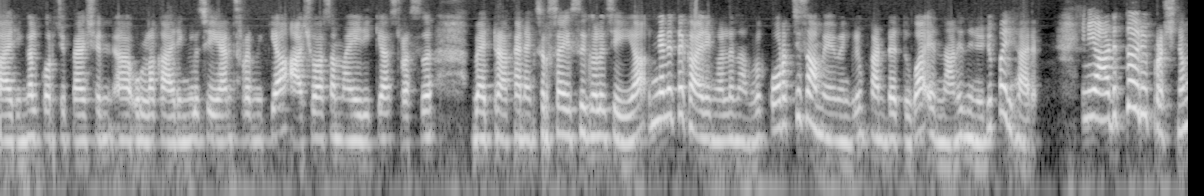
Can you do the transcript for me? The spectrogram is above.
കാര്യങ്ങൾ കുറച്ച് പാഷൻ ഉള്ള കാര്യങ്ങൾ ചെയ്യാൻ ശ്രമിക്കുക. ആശ്വാസമായിരിക്കുക സ്ട്രെസ് ബെറ്റർ ആക്കാൻ എക്സർസൈസുകൾ ചെയ്യുക. ഇങ്ങനത്തെ കാര്യങ്ങളിൽ നമ്മൾ കുറച്ച് സമയമെങ്കിലും കണ്ടെത്തുക എന്നാണ് ഇതിനൊരു പരിഹാരം. ഇനി അടുത്തൊരു പ്രശ്നം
